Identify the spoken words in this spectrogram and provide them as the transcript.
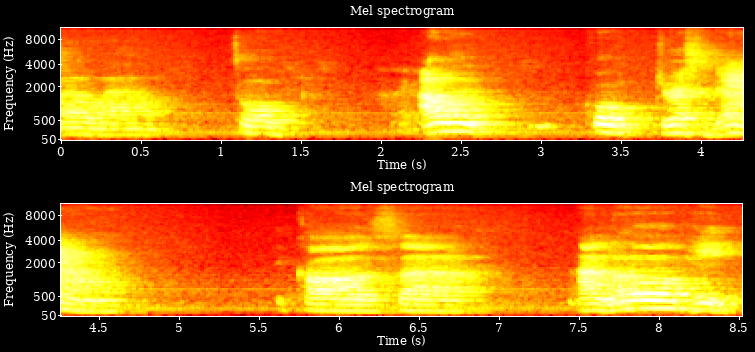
oh wow So I won't quote dress down because uh, I love heat.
